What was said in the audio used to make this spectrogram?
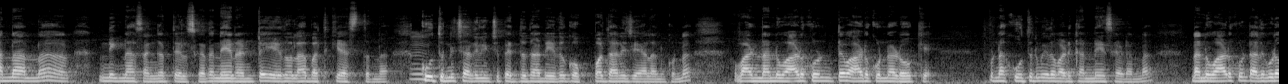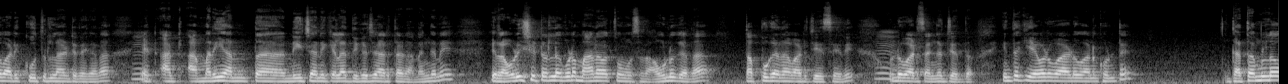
అన్న అన్న నీకు నా సంగతి తెలుసు కదా నేనంటే ఏదోలా బతికేస్తున్నా. కూతుర్ని చదివించి పెద్దదాన్ని ఏదో గొప్పదాన్ని చేయాలనుకున్నా వాడు నన్ను వాడుకుంటే వాడుకున్నాడు ఓకే. ఇప్పుడు నా కూతురు మీద వాడి కన్నేసాడన్న నన్ను వాడుకుంటే అది కూడా వాడి కూతురు లాంటిదే కదా. మరీ అంత నీచానికి ఎలా దిగజారుతాడు అనగానే ఈ రౌడీ షీటర్లో కూడా మానవత్వం వస్తుంది. అవును కదా తప్పు కదా వాడు చేసేది. ఉండు వాడి సంగతి చేద్దాం ఇంతకీ ఎవడు వాడు అనుకుంటే గతంలో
